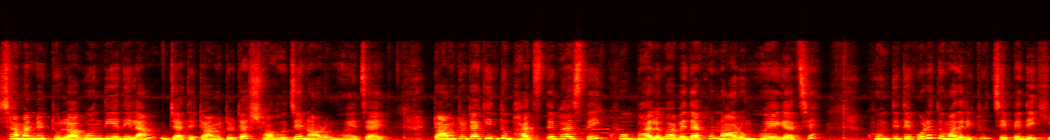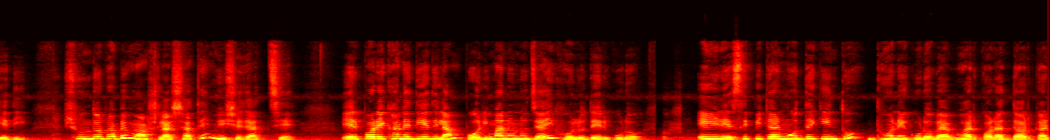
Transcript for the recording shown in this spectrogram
সামান্য একটু লবণ দিয়ে দিলাম যাতে টমেটোটা সহজে নরম হয়ে যায়। টমেটোটা কিন্তু ভাজতে ভাজতেই খুব ভালোভাবে দেখো নরম হয়ে গেছে। খুন্তিতে করে তোমাদের একটু চেপে দেখিয়ে দিই। সুন্দরভাবে মশলার সাথে মিশে যাচ্ছে। এরপর এখানে দিয়ে দিলাম পরিমাণ অনুযায়ী হলুদের গুঁড়ো। এই রেসিপিটার মধ্যে কিন্তু ধনে গুঁড়ো ব্যবহার করার দরকার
